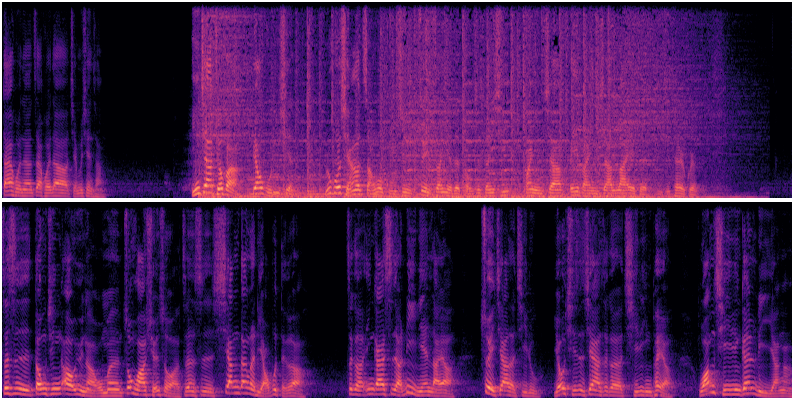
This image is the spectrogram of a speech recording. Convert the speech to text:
待会呢再回到节目现场。赢家九法标股立线，如果想要掌握股市最专业的投资分析，欢迎加非凡、赢家 Line 以及 Telegram。这是东京奥运啊，我们中华选手啊，真的是相当的了不得啊！这个应该是啊历年来啊最佳的记录，尤其是现在这个麒麟配啊。王麒麟跟李阳啊，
